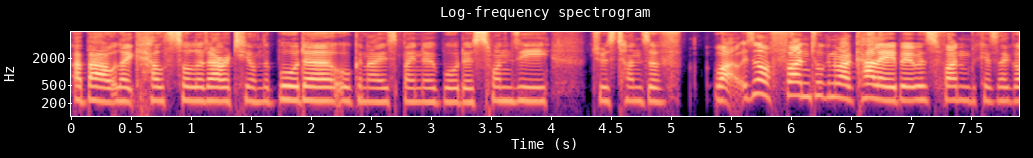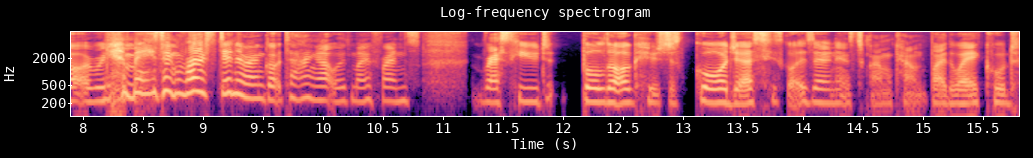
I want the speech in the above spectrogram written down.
about like health solidarity on the border, organized by No Borders Swansea, which was tons of well, it's not fun talking about Calais, but it was fun because I got a really amazing roast dinner and got to hang out with my friend's rescued bulldog who's just gorgeous. He's got his own Instagram account, by the way, called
